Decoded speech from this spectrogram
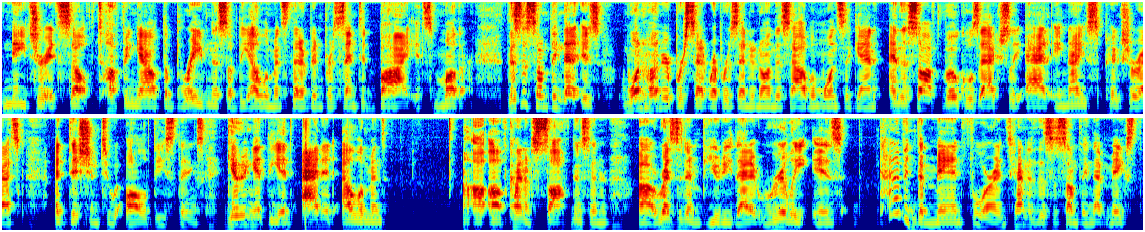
nature itself, toughing out the braveness of the elements that have been presented by its mother. This is something that is 100% represented on this album once again, and the soft vocals actually add a nice picturesque addition to all of these things, giving it the added element uh, of kind of softness and uh, resident beauty that it really is kind of in demand for, and kind of this is something that makes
